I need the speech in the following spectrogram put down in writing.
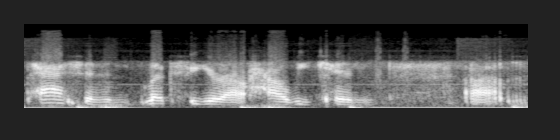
passion, let's figure out how we can um,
